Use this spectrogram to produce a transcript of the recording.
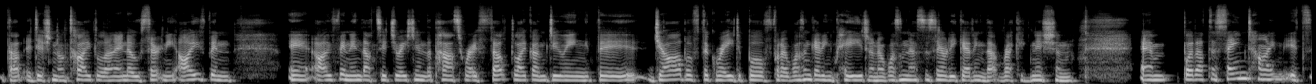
that additional title. And I know certainly I've been uh, I've been in that situation in the past where I felt like I'm doing the job of the grade above, but I wasn't getting paid and I wasn't necessarily getting that recognition. Um, but at the same time, it's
